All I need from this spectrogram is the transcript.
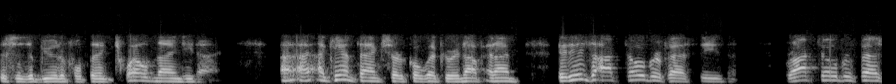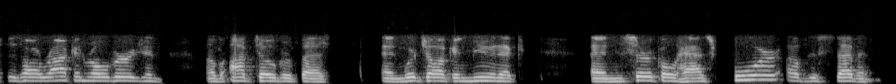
this is a beautiful thing. Twelve ninety nine. I, I can't thank Circle Liquor enough, and I'm. It is Oktoberfest season. Rocktoberfest is our rock and roll version of Oktoberfest, and we're talking Munich. And Circle has four of the seven,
